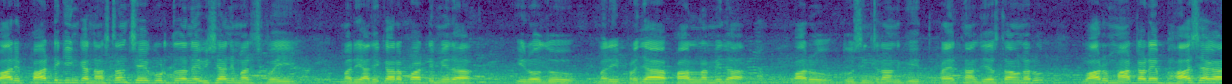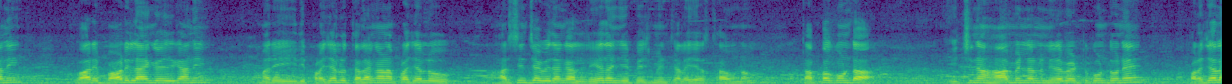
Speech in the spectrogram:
వారి పార్టీకి ఇంకా నష్టం చేకూరుతుందనే విషయాన్ని మర్చిపోయి మరి అధికార పార్టీ మీద ఈరోజు మరి ప్రజా పాలన మీద వారు దూషించడానికి ప్రయత్నాలు చేస్తూ ఉన్నారు. వారు మాట్లాడే భాష కానీ వారి బాడీ లాంగ్వేజ్ కానీ మరి ఇది ప్రజలు తెలంగాణ ప్రజలు హర్షించే విధంగా లేదని చెప్పేసి మేము తెలియజేస్తూ ఉన్నాం. తప్పకుండా ఇచ్చిన హామీలను నిలబెట్టుకుంటూనే ప్రజల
